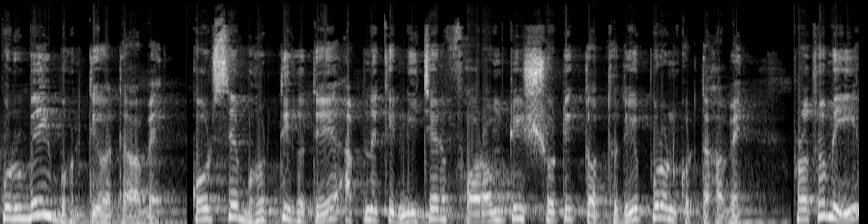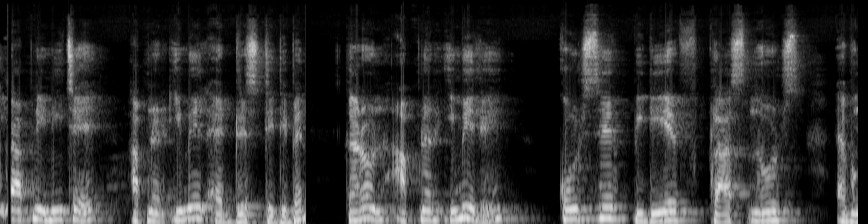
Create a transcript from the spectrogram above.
পূর্বেই ভর্তি হতে হবে। কোর্সে ভর্তি হতে আপনাকে নিচের ফর্মটির সঠিক তথ্য দিয়ে পূরণ করতে হবে। প্রথমেই আপনি নিচে আপনার ইমেল অ্যাড্রেসটি দিবেন, কারণ আপনার ইমেলে কোর্সের পিডিএফ, ক্লাস নোটস এবং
